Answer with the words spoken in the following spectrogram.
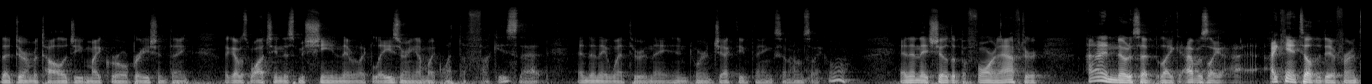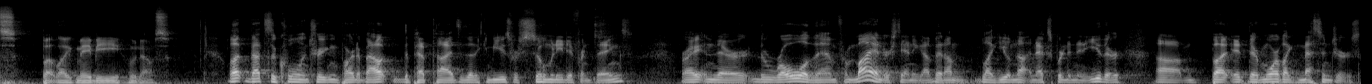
the dermatology microabrasion thing. Like I was watching this machine, and they were like lasering. I'm like, what the fuck is that? And then they went through and they were injecting things, and I was like, oh. And then they showed the before and after. I didn't notice that. Like I was like, I, I can't tell the difference, but like maybe who knows. Well, that's the cool, intriguing part about the peptides is that it can be used for so many different things, right? And they're, the role of them, from my understanding of it, I'm like you, I'm not an expert in it either, um, but it, they're more of like messengers,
